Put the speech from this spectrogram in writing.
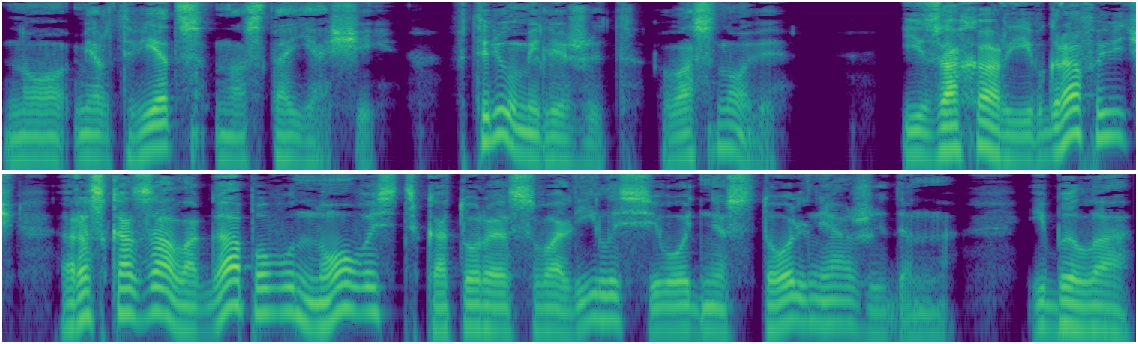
Но мертвец настоящий. В трюме лежит, в основе. И Захар Евграфович рассказал Агапову новость, которая свалилась сегодня столь неожиданно и была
